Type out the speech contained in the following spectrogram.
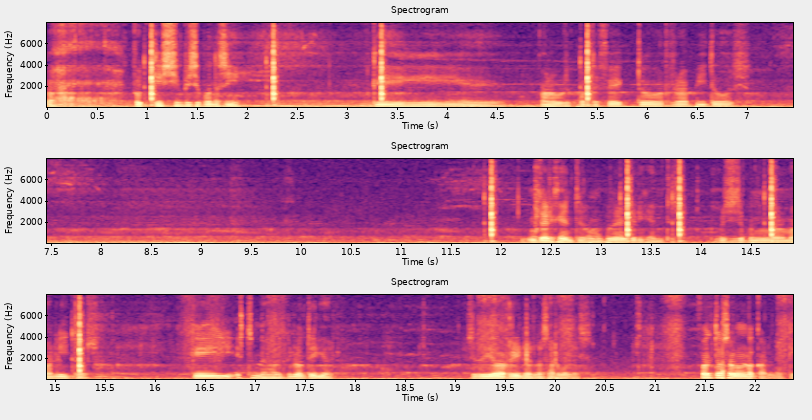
Ah, ¿Por qué siempre se pone así? Ok. Árboles por defecto, rápidos. Inteligentes, vamos a poner inteligentes. A ver si se ponen normalitos. Ok, esto es mejor que lo anterior. Se veía horrible los árboles. Falta solo una carne, ok.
